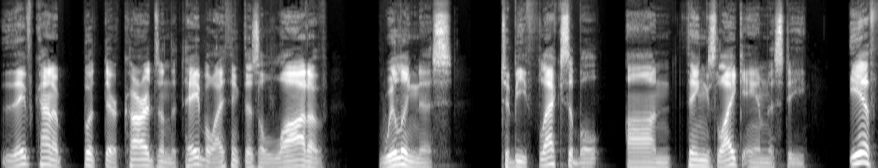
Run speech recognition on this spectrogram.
they've kind of put their cards on the table. I think there's a lot of willingness to be flexible on things like amnesty if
